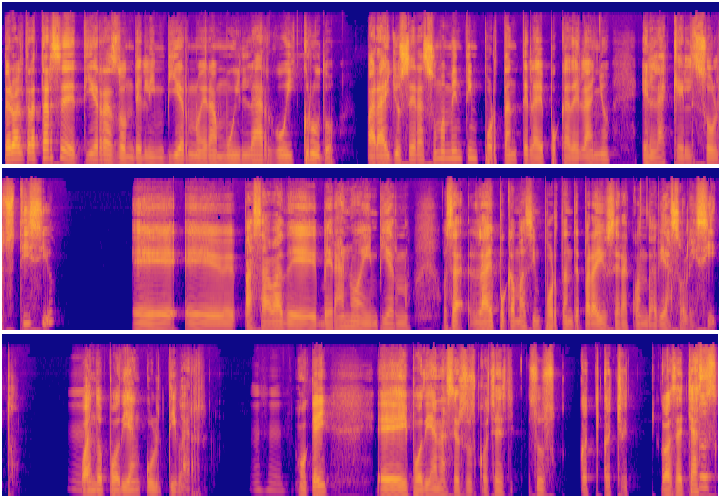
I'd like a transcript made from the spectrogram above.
Pero al tratarse de tierras donde el invierno era muy largo y crudo, para ellos era sumamente importante la época del año en la que el solsticio eh, eh, pasaba de verano a invierno. O sea, la época más importante para ellos era cuando había solecito, Mm. cuando podían cultivar. ¿Ok? Eh, y podían hacer sus, coches, sus co- cosechas. Sus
